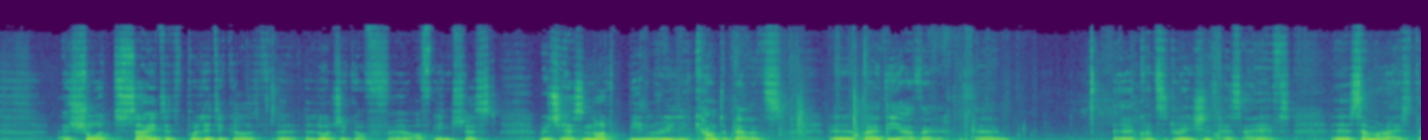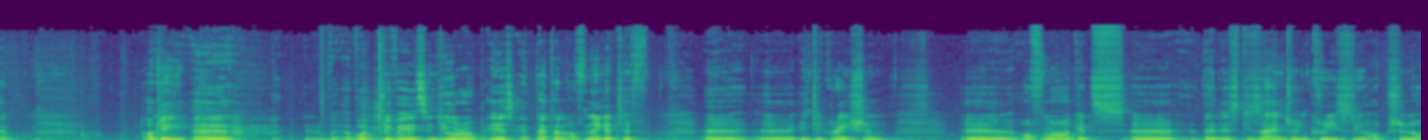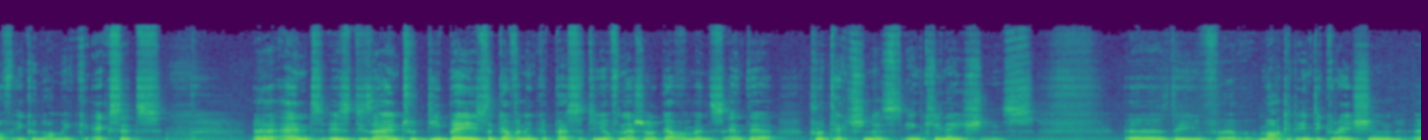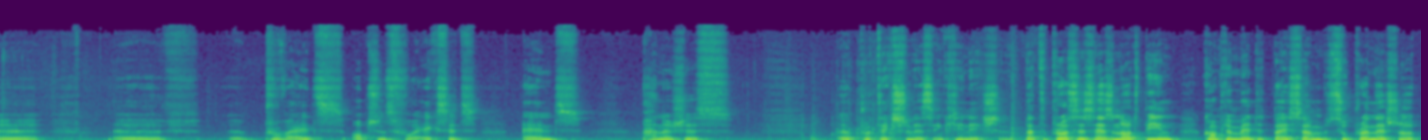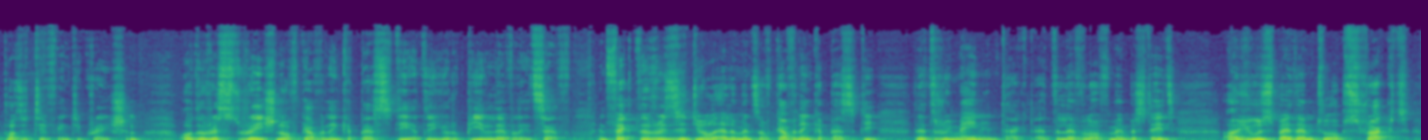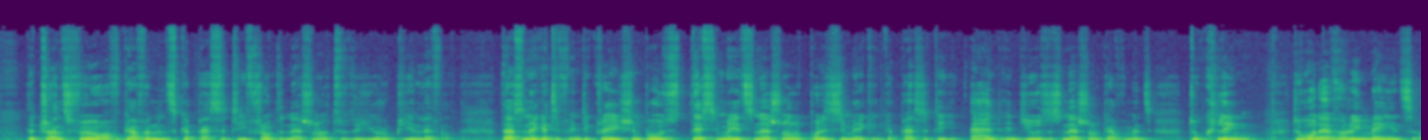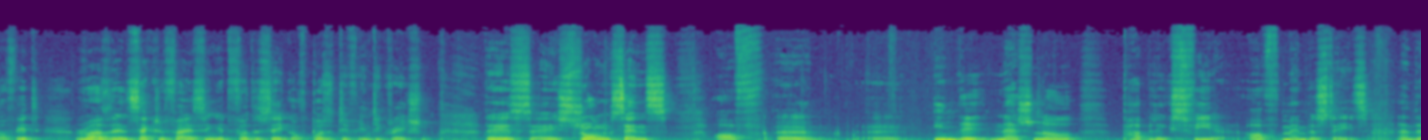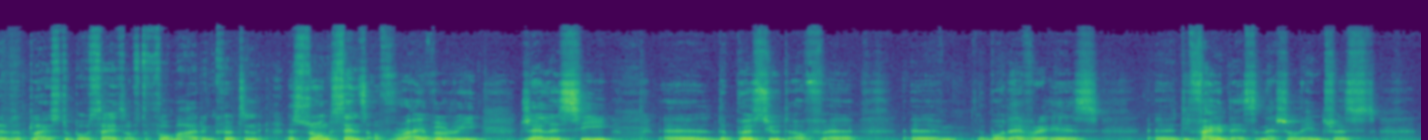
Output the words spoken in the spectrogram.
a short-sighted political uh, logic of, of interest, which has not been really counterbalanced by the other. Um, uh, considerations as I have uh, summarized them. Okay, uh, what prevails in Europe is a pattern of negative integration of markets that is designed to increase the option of economic exits. Uh, and is designed to debase the governing capacity of national governments and their protectionist inclinations. Uh, the uh, market integration uh, provides options for exit and punishes a protectionist inclination. But the process has not been complemented by some supranational positive integration or the restoration of governing capacity at the European level itself. In fact, the residual elements of governing capacity that remain intact at the level of member states are used by them to obstruct the transfer of governance capacity from the national to the European level. Thus, negative integration both decimates national policy-making capacity and induces national governments to cling to whatever remains of it rather than sacrificing it for the sake of positive integration. There is a strong sense of, uh, uh, in the national public sphere of member states, and that applies to both sides of the former Iron Curtain, a strong sense of rivalry, jealousy, uh, the pursuit of uh, um, whatever is uh, defined as a national interest,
